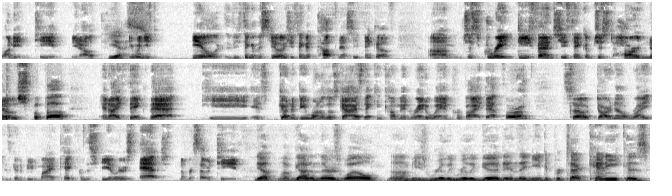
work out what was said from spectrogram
running team. You know, Yes. when you feel you think of the Steelers, you think of toughness, you think of um, just great defense, you think of just hard nosed football, and I think that he is going to be one of those guys that can come in right away and provide that for him. So Darnell Wright is going to be my pick for the Steelers at number seventeen. Yep, I've got him there as well. Um, he's really, really good, and they need to protect Kenny because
